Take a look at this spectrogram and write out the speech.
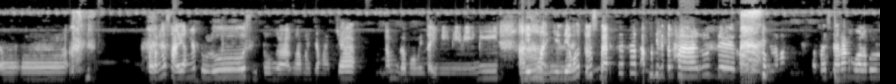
eh orangnya sayangnya tulus gitu nggak nggak macam-macam nggak mau minta ini ini ini ini. Dia mah dia mah terus banget. Aku jadi terharu deh kalau mah sampai sekarang walaupun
